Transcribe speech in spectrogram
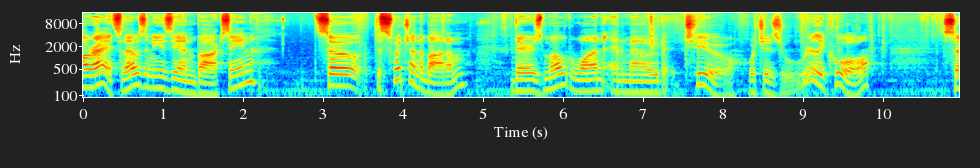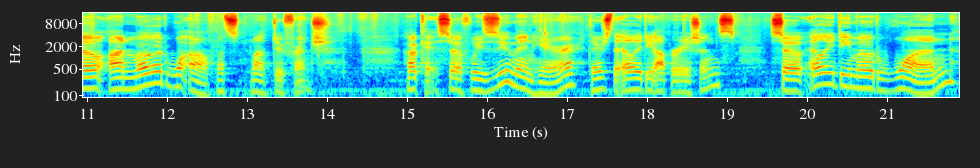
All right, so that was an easy unboxing. So the switch on the bottom, there's mode one and mode two, which is really cool. So on mode one, oh, let's not do French. Okay, so if we zoom in here, there's the LED operations. So LED mode one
